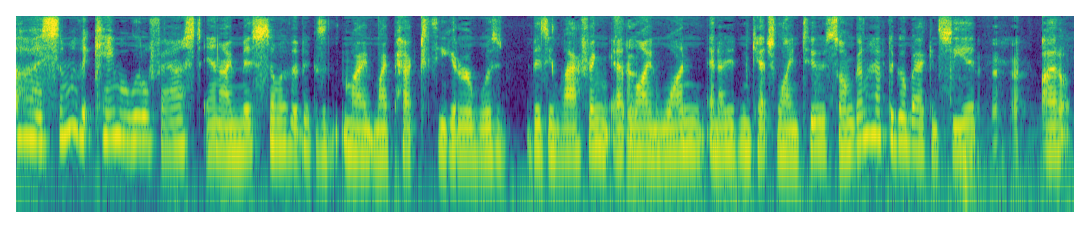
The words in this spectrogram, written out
Uh, some of it came a little fast, and I missed some of it because my, my packed theater was busy laughing at line one, and I didn't catch line two. So I'm gonna have to go back and see it. I don't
